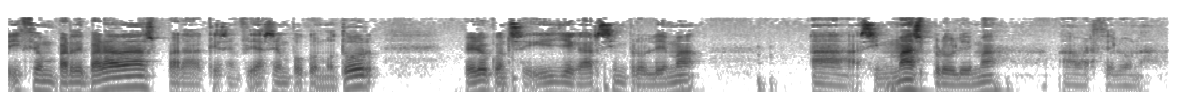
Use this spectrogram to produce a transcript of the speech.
hice un par de paradas para que se enfriase un poco el motor, pero conseguí llegar sin problema, a, sin más problema, a Barcelona.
